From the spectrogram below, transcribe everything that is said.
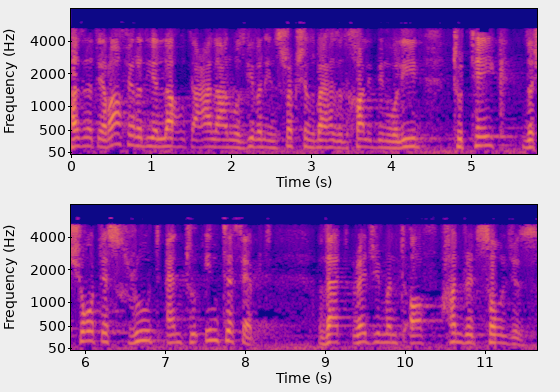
Hazrat Rafi radiallahu ta'ala was given instructions by Hazrat Khalid bin Walid to take the shortest route and to intercept that regiment of hundred soldiers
